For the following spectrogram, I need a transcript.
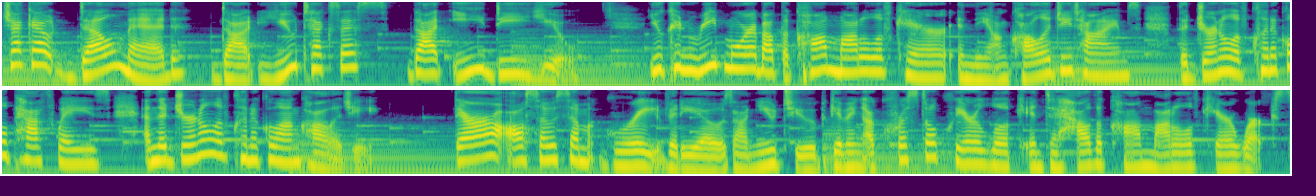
check out dellmed.utexas.edu. You can read more about the CALM model of care in the Oncology Times, the Journal of Clinical Pathways, and the Journal of Clinical Oncology. There are also some great videos on YouTube giving a crystal clear look into how the CALM model of care works.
